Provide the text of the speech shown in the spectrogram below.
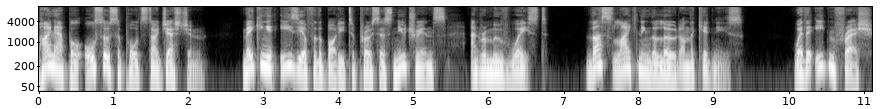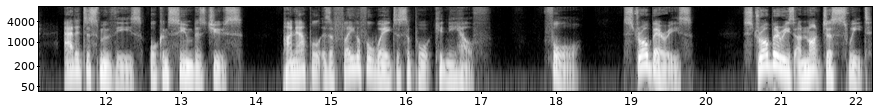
Pineapple also supports digestion, making it easier for the body to process nutrients and remove waste, thus lightening the load on the kidneys. Whether eaten fresh, added to smoothies, or consumed as juice, pineapple is a flavorful way to support kidney health. 4. Strawberries. Strawberries are not just sweet,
